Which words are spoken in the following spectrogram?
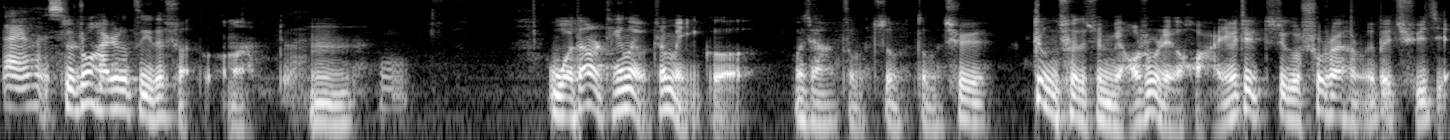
但也很最终还是个自己的选择嘛。对，嗯我当时听了有这么一个，我想怎么怎么怎么去正确的去描述这个话，因为这这个说出来很容易被曲解。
